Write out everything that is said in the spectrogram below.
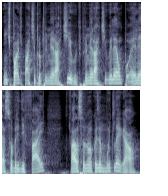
a gente pode partir para o primeiro artigo, o primeiro artigo ele é, um, ele é sobre DeFi, fala sobre uma coisa muito legal.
